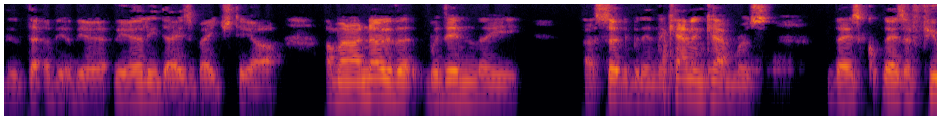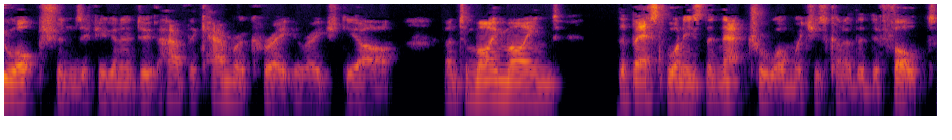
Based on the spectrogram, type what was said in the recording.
the, the the early days of HDR. I mean, I know that within the uh, certainly within the Canon cameras, there's there's a few options if you're going to do have the camera create your HDR. And to my mind, the best one is the natural one, which is kind of the default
